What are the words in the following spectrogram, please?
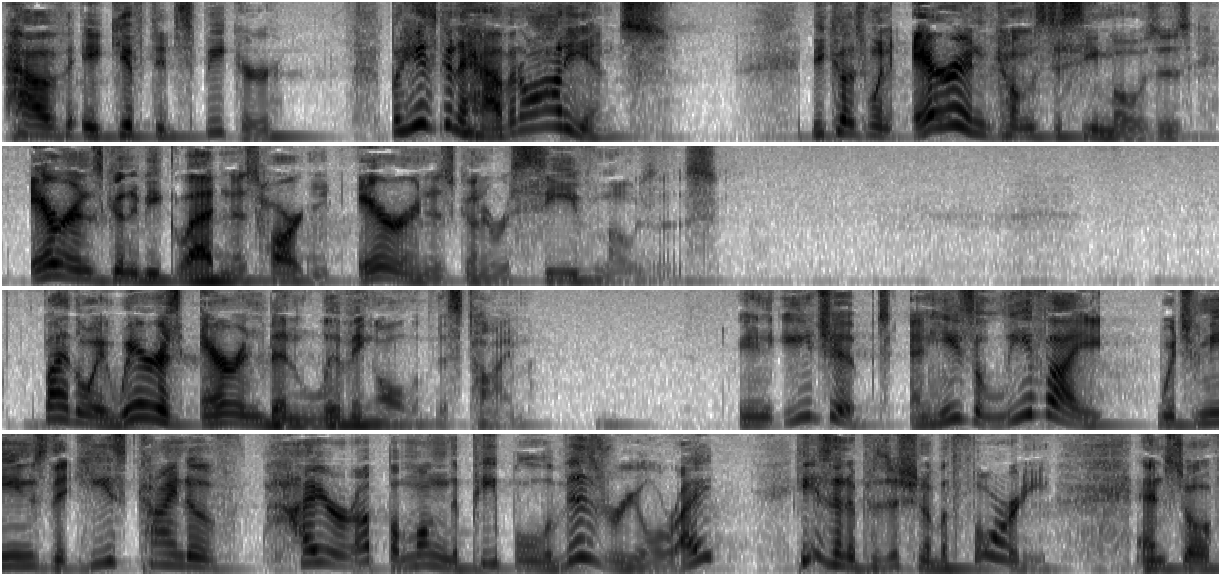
have a gifted speaker, but he's going to have an audience. Because when Aaron comes to see Moses, Aaron's going to be glad in his heart, and Aaron is going to receive Moses. By the way, where has Aaron been living all of this time? In Egypt, and he's a Levite, which means that he's kind of higher up among the people of Israel, right? He's in a position of authority. And so if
